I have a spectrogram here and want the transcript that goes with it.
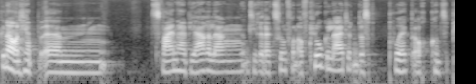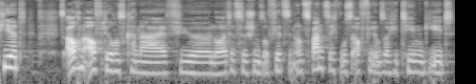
Genau, und ich habe ähm, zweieinhalb Jahre lang die Redaktion von Auf Klo geleitet und das Projekt auch konzipiert. Ist auch ein Aufklärungskanal für Leute zwischen so 14 und 20, wo es auch viel um solche Themen geht.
